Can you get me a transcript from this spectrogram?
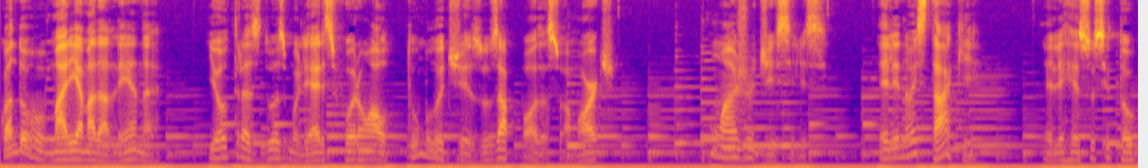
Quando Maria Madalena e outras duas mulheres foram ao túmulo de Jesus após a sua morte, um anjo disse-lhes: Ele não está aqui, ele ressuscitou.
